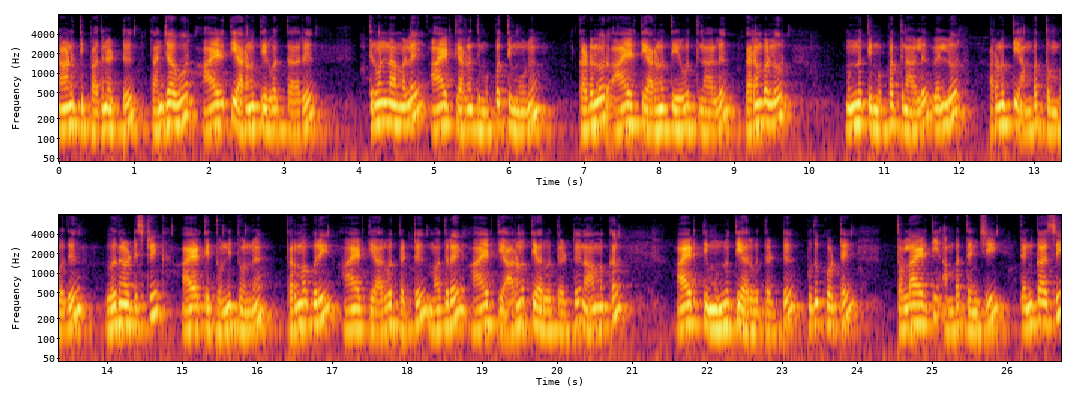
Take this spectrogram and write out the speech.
நானூற்றி பதினெட்டு தஞ்சாவூர் ஆயிரத்தி அறநூற்றி இருபத்தாறு திருவண்ணாமலை ஆயிரத்தி அறநூற்றி முப்பத்தி மூணு கடலூர் ஆயிரத்தி அறநூற்றி இருபத்தி நாலு பெரம்பலூர் முந்நூற்றி முப்பத்தி நாலு வெள்ளூர் அறநூற்றி ஐம்பத்தொம்பது விருதுநகர் டிஸ்ட்ரிக் ஆயிரத்தி தொண்ணூத்தொன்று தருமபுரி ஆயிரத்தி அறுபத்தெட்டு மதுரை ஆயிரத்தி அறநூற்றி அறுபத்தெட்டு நாமக்கல் ஆயிரத்தி முந்நூற்றி அறுபத்தெட்டு புதுக்கோட்டை தொள்ளாயிரத்தி ஐம்பத்தஞ்சு தென்காசி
